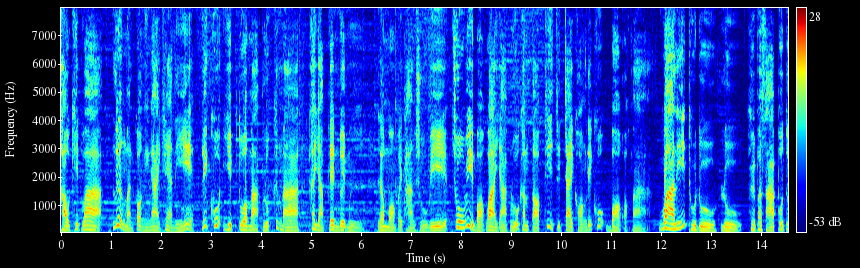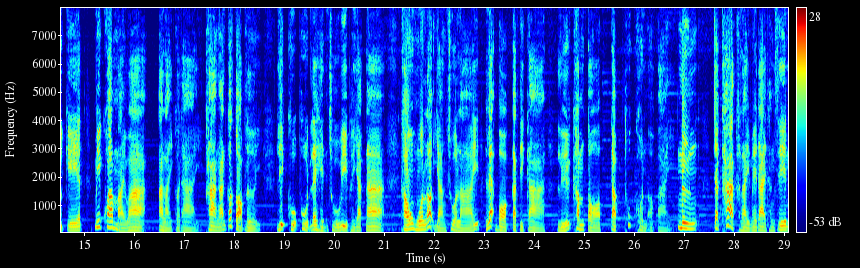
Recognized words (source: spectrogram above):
เขาคิดว่าเรื่องมันก็ง่ายๆ แค่นี้ ลิคุหยิบตัวหมากลุกขึ้นมา ขยับเล่นด้วยมือ แล้วมองไปทางชูวี ชูวีบอกว่าอยากรู้คำตอบที่จิตใจของลิคุบอกออกมาวาลิทูดูลูคือภาษาโปรตุเกสมีความหมายว่าอะไรก็ได้ ถ้างั้นก็ตอบเลย ลิคุพูดและเห็นชูวีพยักหน้า เขาหัวเราะอย่างชั่วร้าย และบอกกติกาหรือคำตอบกับทุกคนออกไป 1. จะฆ่าใครไม่ได้ทั้งสิ้น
